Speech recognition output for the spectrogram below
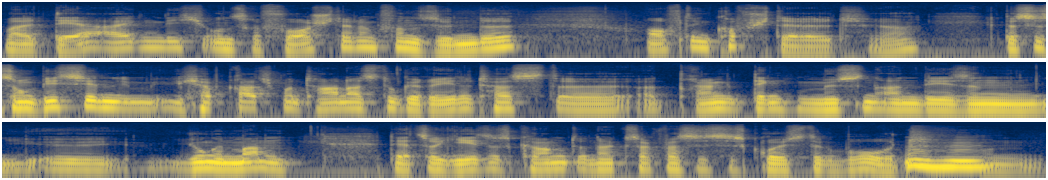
weil der eigentlich unsere Vorstellung von Sünde auf den Kopf stellt. Ja. Das ist so ein bisschen, ich habe gerade spontan, als du geredet hast, äh, dran denken müssen an diesen äh, jungen Mann, der zu Jesus kommt und hat gesagt, was ist das größte Gebot? Mhm. Und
